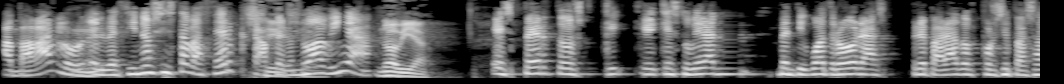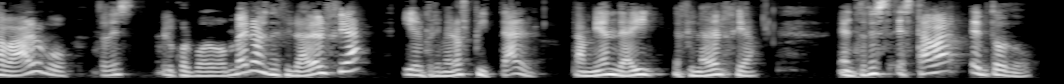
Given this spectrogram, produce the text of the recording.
a apagarlo? Mm. El vecino sí estaba cerca, pero no había. No había expertos que, que, estuvieran 24 horas preparados por si pasaba algo. Entonces, el cuerpo de bomberos de Filadelfia y el primer hospital también de ahí, de Filadelfia. Entonces, estaba en todo.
